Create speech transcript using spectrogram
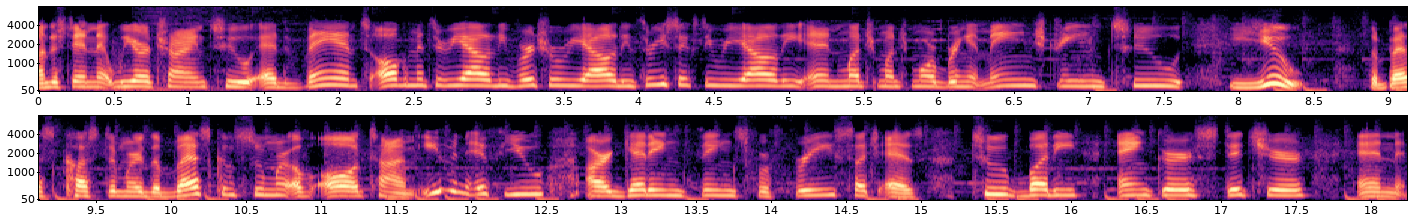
Understand that we are trying to advance augmented reality, virtual reality, 360 reality, and much, much more. Bring it mainstream to you the best customer, the best consumer of all time. Even if you are getting things for free, such as TubeBuddy, Anchor, Stitcher, and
